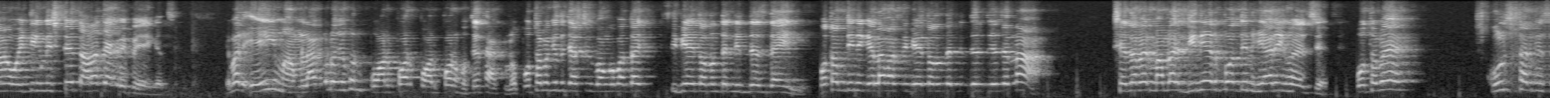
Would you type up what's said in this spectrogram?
না ওয়েটিং লিস্টে তারা চাকরি পেয়ে গেছে। এবার এই মামলাগুলো যখন পরপর পরপর হতে থাকল, প্রথমে কিন্তু জাস্টিস গঙ্গোপাধ্যায় সিবিআই তদন্তের নির্দেশ দেয়নি। প্রথম দিনই গেলাম আর সিবিআই তদন্তের নির্দেশ দিয়েছে, না সেদাবের মামলায় দিনের পর দিন হিয়ারিং হয়েছে। প্রথমে স্কুল সার্ভিস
